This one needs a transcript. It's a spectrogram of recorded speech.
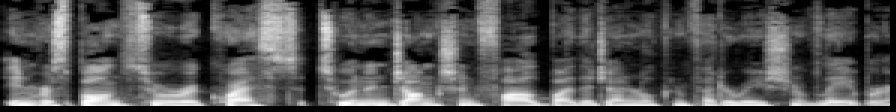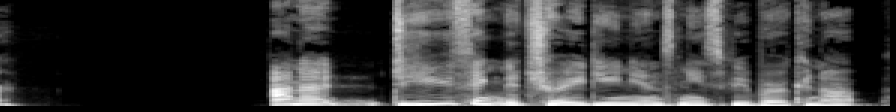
in response to a request to an injunction filed by the General Confederation of Labor. Anna, do you think the trade unions need to be broken up?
